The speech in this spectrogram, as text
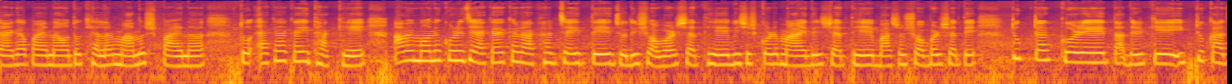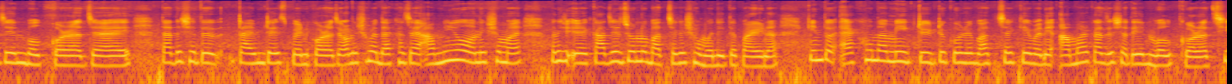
জায়গা পায় না, অত খেলার মানুষ পায় না, তো একা একাই থাকে। আমি মনে করি যে একা একা রাখার চাইতে যদি সবার সাথে, বিশেষ করে মায়েদের সাথে, বাসার সবার সাথে টুকটাক করে তাদেরকে একটু কাজে ইনভলভ করা যায়, তাদের সাথে টাইমটা স্পেন্ড করা যায়। অনেক সময় দেখা যায় আমিও অনেক সময় মানে কাজের জন্য বাচ্চাকে সময় দিতে পারি না। কিন্তু এখন আমি একটু একটু করে বাচ্চাকে মানে আমার আমার কাজের সাথে ইনভলভ করাচ্ছি।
